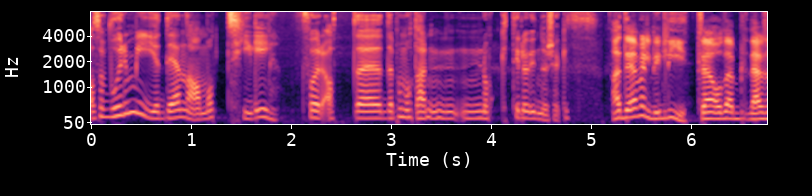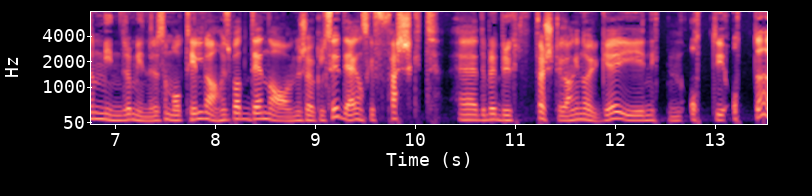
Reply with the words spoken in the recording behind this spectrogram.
Altså, hvor mye DNA må til for at eh, det på en måte er nok til å undersøkes? Nei, Det er veldig lite, og det er, det er liksom mindre og mindre som må til. da. Husk på at DNA-undersøkelser det er ganske ferskt. Eh, Det ble brukt første gang i Norge i 1988.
